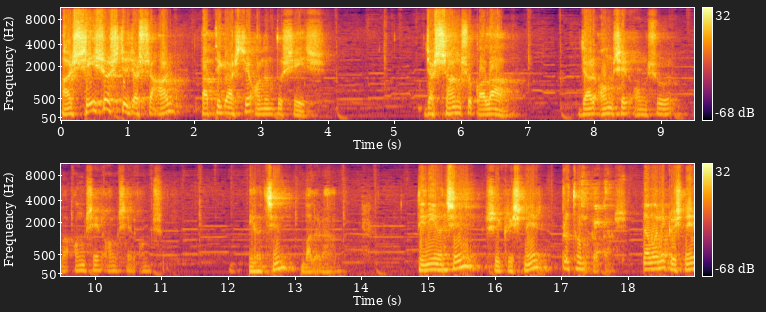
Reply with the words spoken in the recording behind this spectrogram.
আর শেষ আসছে যশা আর তার থেকে আসছে অনন্ত শেষ। যশাংশ কলা, যার অংশের অংশ বা অংশের অংশের অংশ। তিনি হচ্ছেন বলরাম। তিনি হচ্ছেন শ্রীকৃষ্ণের প্রথম প্রকাশ। মানে কৃষ্ণের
